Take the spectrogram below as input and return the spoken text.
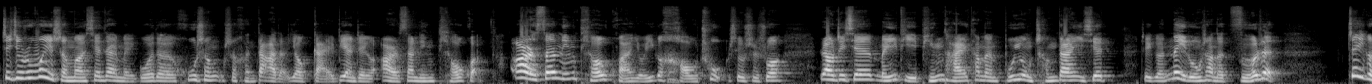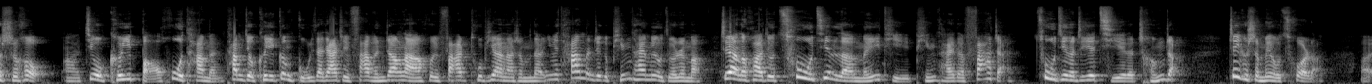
这就是为什么现在美国的呼声是很大的，要改变这个二三零条款。二三零条款有一个好处，就是说让这些媒体平台他们不用承担一些这个内容上的责任。这个时候啊，就可以保护他们，他们就可以更鼓励大家去发文章啦，会发图片啦什么的，因为他们这个平台没有责任嘛。这样的话，就促进了媒体平台的发展，促进了这些企业的成长，这个是没有错的啊，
